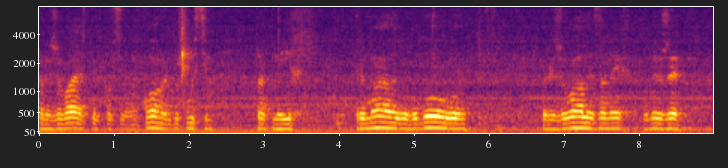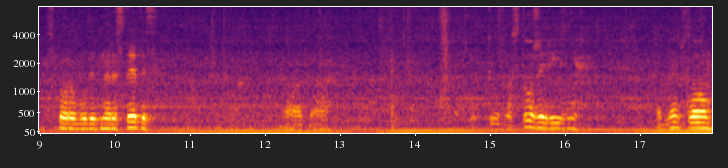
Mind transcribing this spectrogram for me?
переживаєш тих поцілункових, допустимо, так ми їх тримали, вигодовували, переживали за них, вони вже скоро будуть нереститись. От, а тут у нас теж різні. Одним словом,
